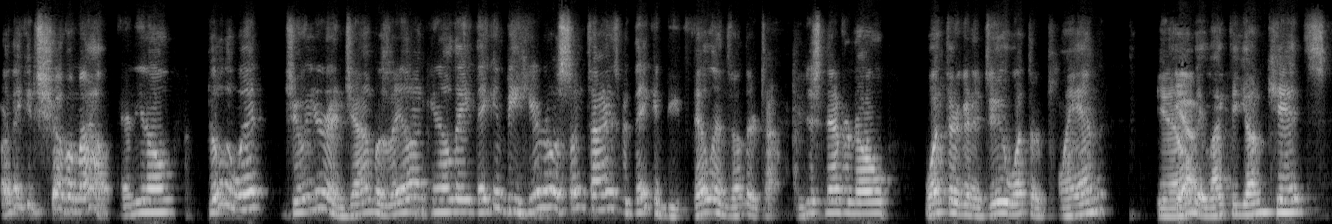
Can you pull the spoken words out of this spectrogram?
or they could shove him out. And you know, Bill DeWitt Jr. and John Mozeliak, you know, they they can be heroes sometimes, but they can be villains other times. You just never know what they're going to do, what their plan. You know, Yeah. they like the young kids,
